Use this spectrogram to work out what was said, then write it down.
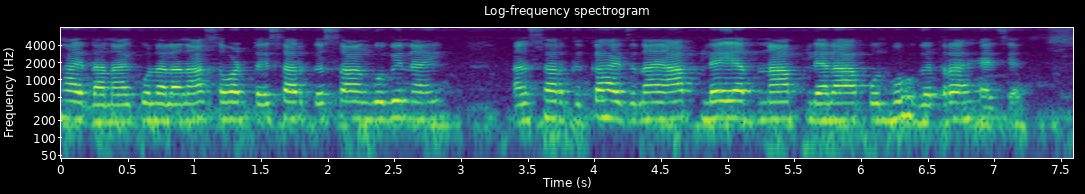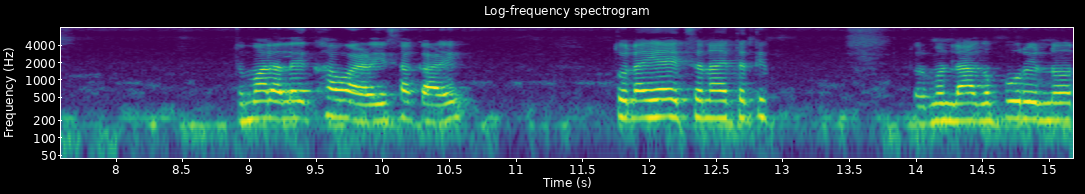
फायदा नाही कोणाला ना असं वाटतंय सारखं सांगू बी नाही. आणि सारखं कायचं नाही आपल्या यातना आपल्याला आपण भोगत राहायच्या तर मला लय खवाळी सकाळी. तुला यायचं नाही तर ती तर म्हणलं अगं पोरीनं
